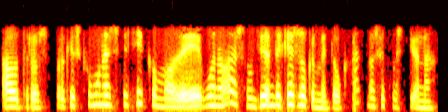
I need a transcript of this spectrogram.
a otros, porque es como una especie como de, bueno, asunción de qué es lo que me toca, no se cuestiona.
